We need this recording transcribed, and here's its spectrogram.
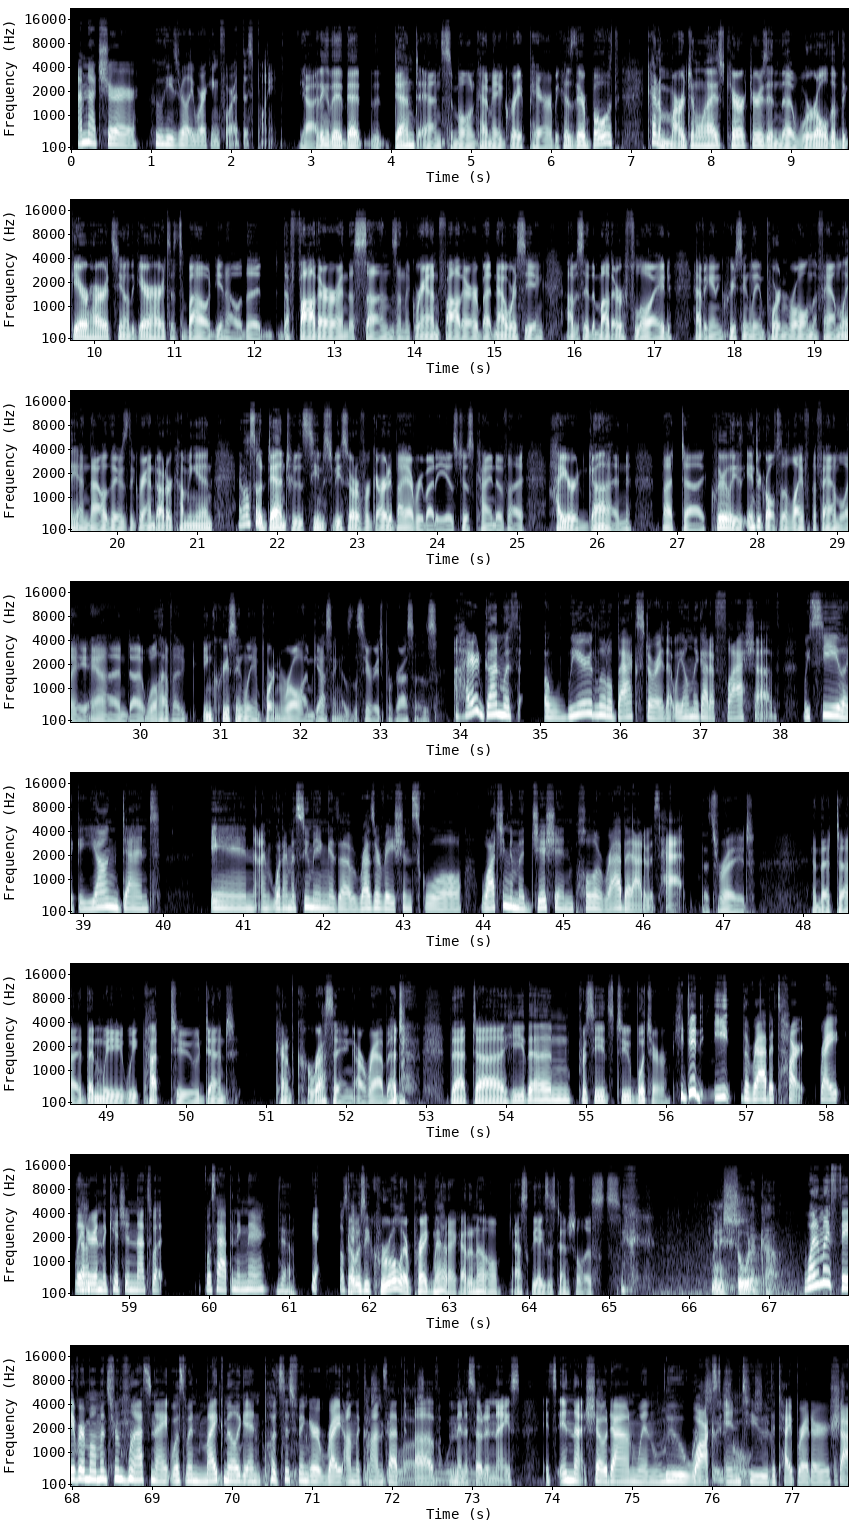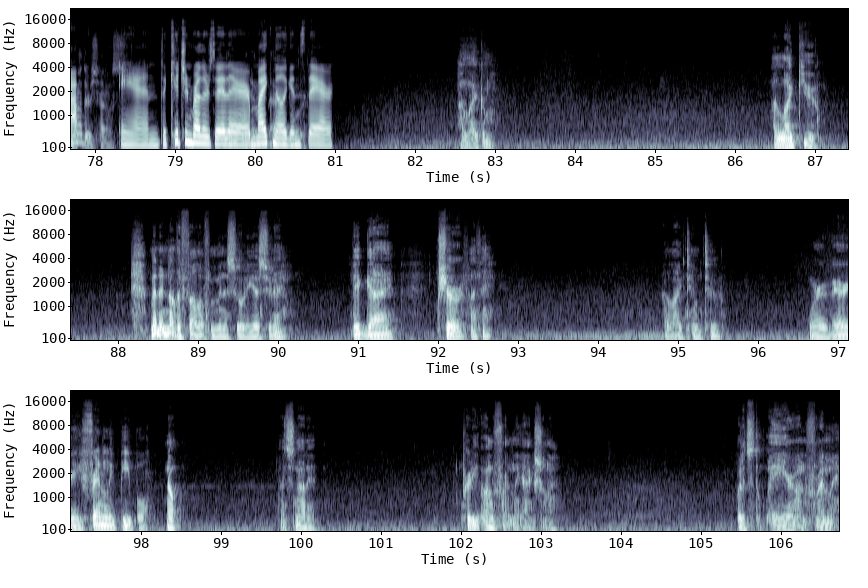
I'm not sure who he's really working for at this point. Yeah, I think that, Dent and Simone kind of made a great pair because they're both kind of marginalized characters in the world of the Gerhardts. You know, the Gerhardts, it's about you know the the father and the sons and the grandfather, but now we're seeing obviously the mother Floyd having an increasingly important role in the family, and now there's the granddaughter coming in, and also Dent, who seems to be sort of regarded by everybody as just kind of a hired gun but uh, clearly is integral to the life of the family and uh, will have an increasingly important role, I'm guessing, as the series progresses. A hired gun with a weird little backstory that we only got a flash of. We see like a young Dent in I'm, what I'm assuming is a reservation school watching a magician pull a rabbit out of his hat. That's right. And that uh, then we we cut to Dent kind of caressing a rabbit that uh, he then proceeds to butcher. He did eat the rabbit's heart, right? Later yeah. in the kitchen, that's what was happening there. Yeah. Yeah. Okay. So was he cruel or pragmatic? I don't know. Ask the existentialists. Minnesota cop. One of my favorite moments from last night was when Mike Milligan puts his finger right on the concept of Minnesota Nice. It's in that showdown when Lou walks into the typewriter shop and the Kitchen Brothers are there, Mike Milligan's there. I like him. I like you. Met another fellow from Minnesota yesterday. Big guy, sheriff, I think. I liked him too. We're very friendly people. No, that's not it. Pretty unfriendly, actually. But it's the way you're unfriendly.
